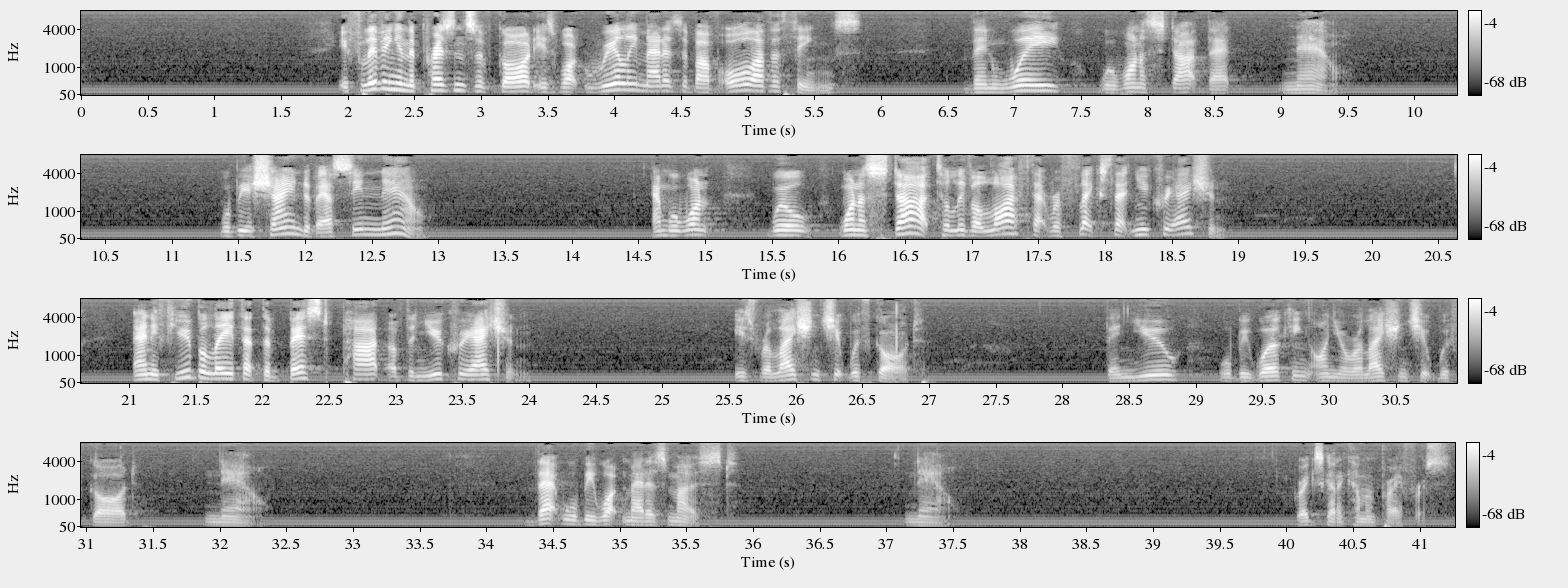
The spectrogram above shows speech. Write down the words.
If living in the presence of God is what really matters above all other things, then we will want to start that now. We'll be ashamed of our sin now. And we'll want, we'll want to start to live a life that reflects that new creation. And if you believe that the best part of the new creation is relationship with God, then you will be working on your relationship with God now. That will be what matters most now. Greg's going to come and pray for us.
